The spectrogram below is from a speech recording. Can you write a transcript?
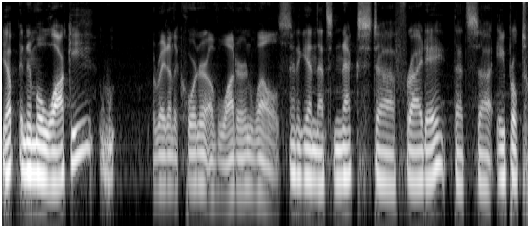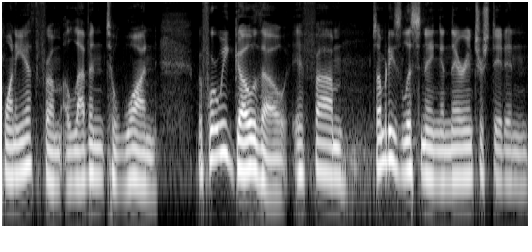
yep, and in Milwaukee. Right on the corner of Water and Wells. And again, that's next uh, Friday. That's uh, April 20th from 11 to 1. Before we go, though, if um, somebody's listening and they're interested in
